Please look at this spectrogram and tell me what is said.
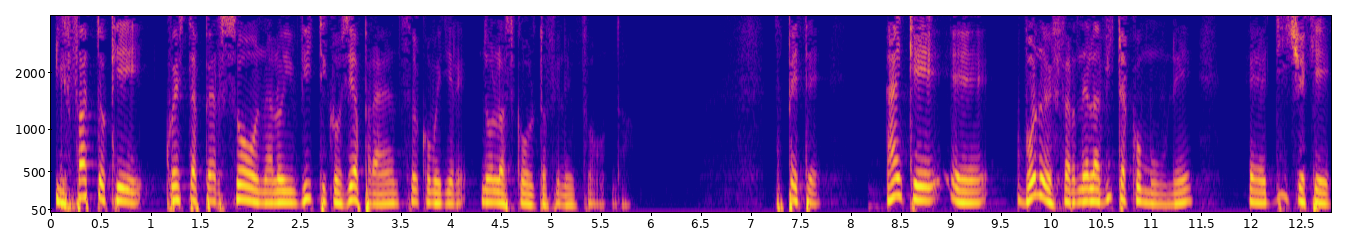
il fatto che questa persona lo inviti così a pranzo, come dire, non l'ascolto fino in fondo. Sapete, anche eh, Bonhoeffer nella vita comune eh, dice che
